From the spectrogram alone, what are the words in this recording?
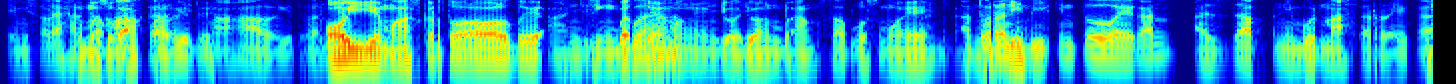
kayak misalnya harga masuk masker akal gitu ya. mahal gitu kan Oh iya masker tuh awal-awal tuh ya anjing banget tuh emang yang jual-jualan bangsat lo semua ya. aturan Anjing. dibikin tuh ya kan azab penimbun masker ya kan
